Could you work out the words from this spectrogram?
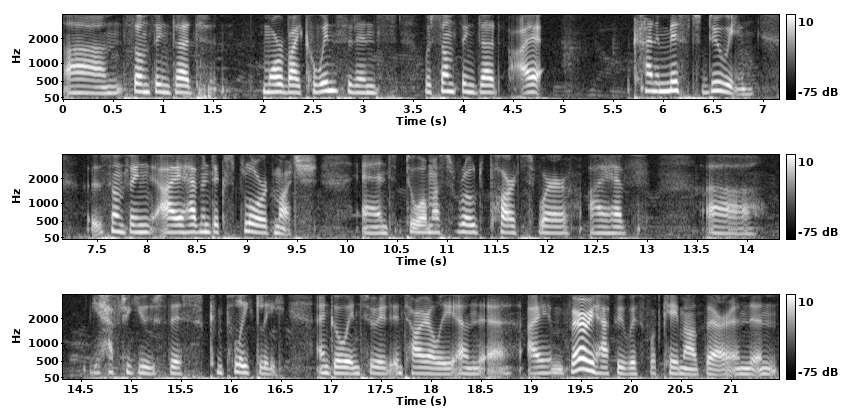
Um, something that, more by coincidence, was something that I kind of missed doing, something I haven't explored much. And Tuomas wrote parts where I have. Uh, you have to use this completely and go into it entirely. And uh, I am very happy with what came out there. And, and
